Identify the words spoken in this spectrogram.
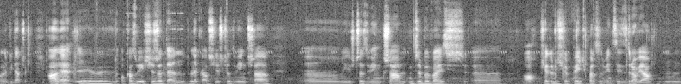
Ale bidaczek. Ale yy, okazuje się, że ten lekarz jeszcze zwiększa yy, jeszcze zwiększa, żeby wejść yy, O, 75% więcej zdrowia mm,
